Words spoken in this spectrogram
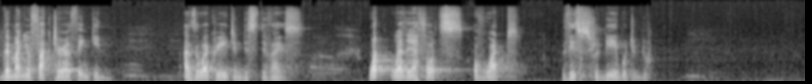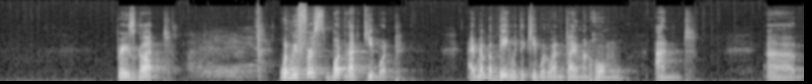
the manufacturer thinking as they were creating this device. What were their thoughts of what this should be able to do? Praise God. When we first bought that keyboard, I remember being with the keyboard one time at home, and um,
